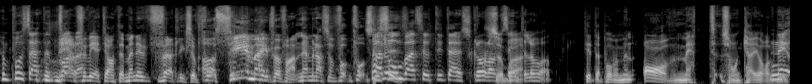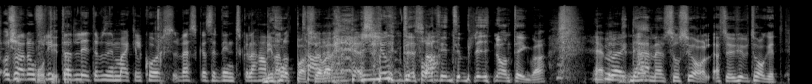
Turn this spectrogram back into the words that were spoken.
På sättet Varför vet jag inte, men det för att liksom få se mig för fan. Nej men alltså, få, få, Så hade precis. hon bara suttit där och scrollat på sin telefon. Titta på mig med en avmätt sån kajal. Nej, och så hade hon flyttat lite på sin Michael Kors-väska så att det inte skulle Det hamna något hoppas jag, va? så, att tarmludd inte, så på. att det inte blir någonting. Va? Nej, det här med social, alltså överhuvudtaget,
